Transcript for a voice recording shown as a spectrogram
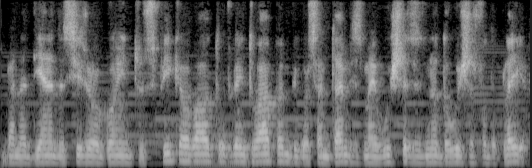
but at the end of the season, we're going to speak about what's going to happen because sometimes it's my wishes, it's not the wishes for the player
